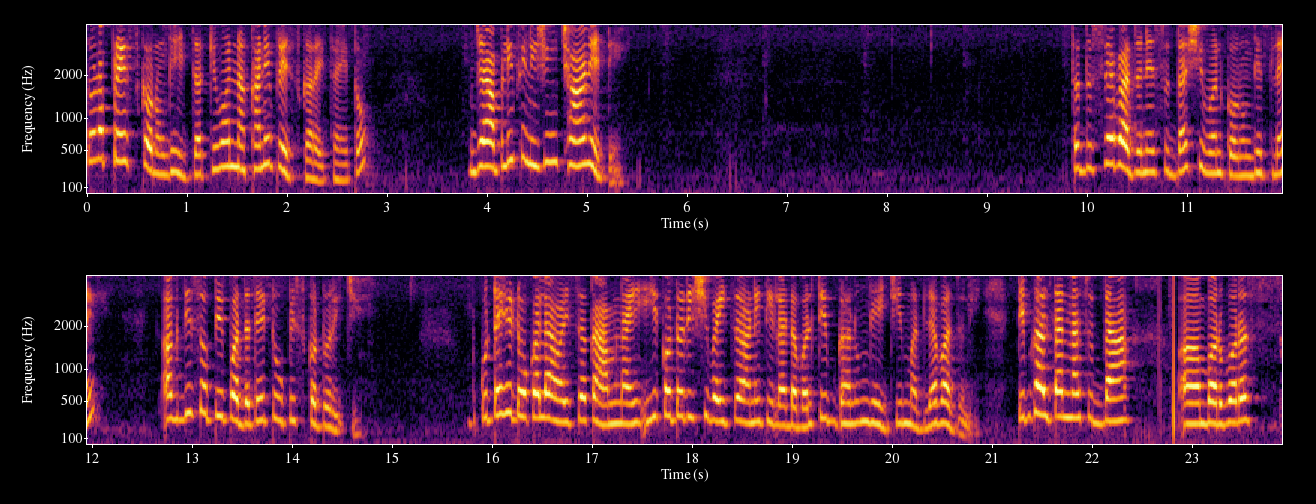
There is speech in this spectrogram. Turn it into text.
थोडा प्रेस करून घ्यायचा किंवा नखाने प्रेस करायचा आहे तो. म्हणजे आपली फिनिशिंग छान येते. तर दुसऱ्या बाजूने सुद्धा शिवण करून घेतलं आहे अगदी सोपी पद्धत आहे टू पीस कटोरीची. कुठेही डोकं लावायचं काम नाही. ही कटोरी शिवायचं आणि तिला डबल टीप घालून घ्यायची मधल्या बाजूने. टीप घालताना सुद्धा बरोबरच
